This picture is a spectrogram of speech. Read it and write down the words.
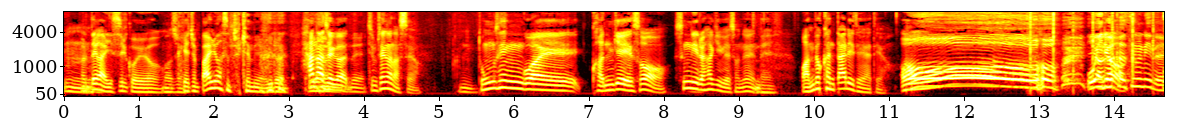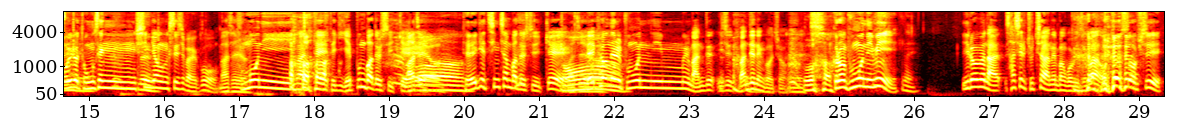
음. 그런 때가 있을 거예요. 맞아. 그게 좀 빨리 왔으면 좋겠네요. 이런 하나 이런, 제가 네. 지금 생각났어요. 음. 동생과의 관계에서 승리를 하기 위해서는 네. 완벽한 딸이 돼야 돼요. 오! 오히려. 오히려 동생 신경 쓰지 말고 맞아요. 부모님한테 되게 예쁨 받을 수 있게 맞아요. 되게 칭찬 받을 수 있게 맞아요. 내 편을 부모님을 만든 이제 만드는 거죠. 와. 그럼 부모님이 네. 이러면 아- 사실 좋지 않은 방법이지만 어쩔 수 없이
